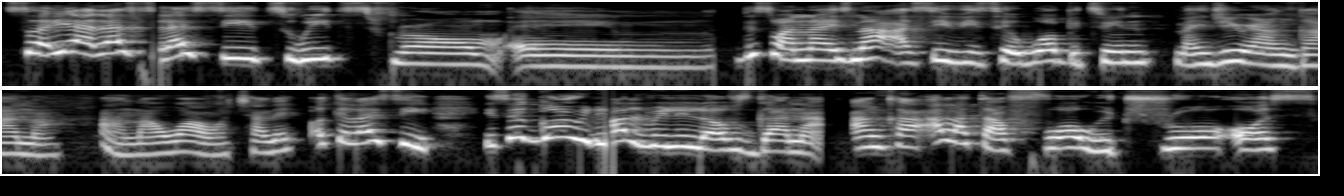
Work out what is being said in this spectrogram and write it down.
So yeah, let's let's see tweets from um this one now is not as if it's a war between Nigeria and Ghana. Ah now wow, Charlie. Okay, let's see. He said God really, God really loves Ghana. Anka Alata 4 will throw us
